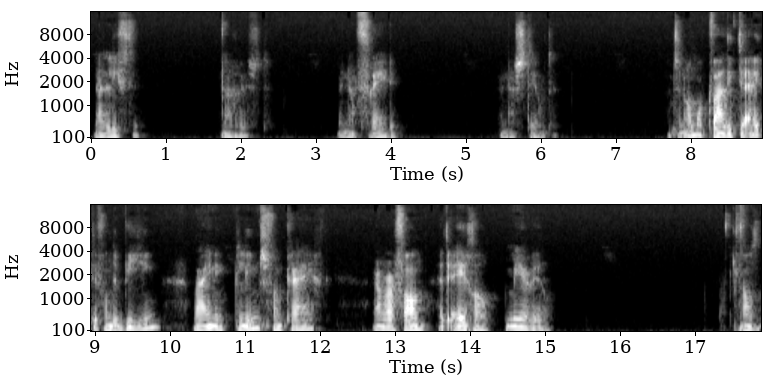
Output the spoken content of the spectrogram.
Naar liefde. Naar rust. En naar vrede. En naar stilte. Het zijn allemaal kwaliteiten van de being waar je een klims van krijgt en waarvan het ego meer wil. Want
